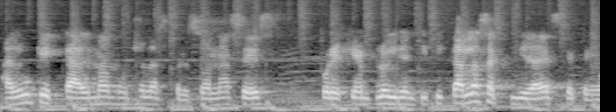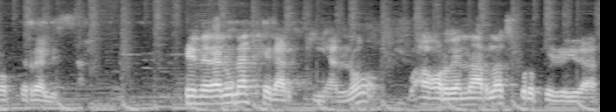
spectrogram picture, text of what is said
Algo que calma mucho a las personas es, por ejemplo, identificar las actividades que tengo que realizar, generar una jerarquía, ¿no? ordenarlas por prioridad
